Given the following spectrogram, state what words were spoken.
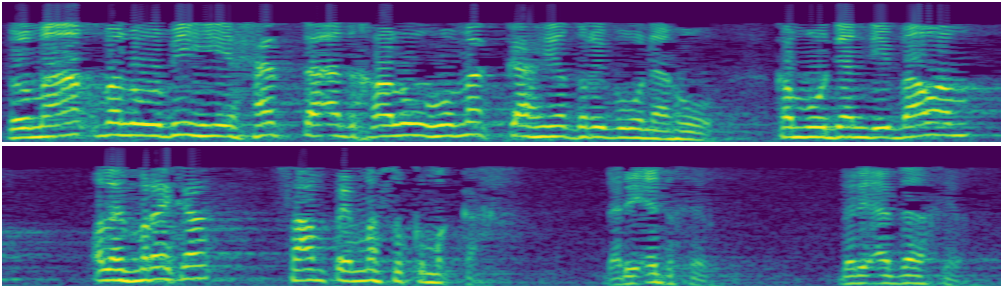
Thumma aqbalu bihi hatta adkhaluhu Makkah yadribunahu. Kemudian dibawa oleh mereka sampai masuk ke Mekah dari adkhir, dari adakhir.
